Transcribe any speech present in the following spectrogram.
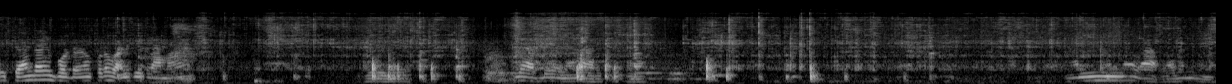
வளர்க்கணுமா தேங்காயும் போட்டோன்னா கூட வதக்கிக்கலாமா? இல்லை அப்படியே வேணாலும் அரைச்சிக்கலாம். நல்லா வதங்கணும்.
